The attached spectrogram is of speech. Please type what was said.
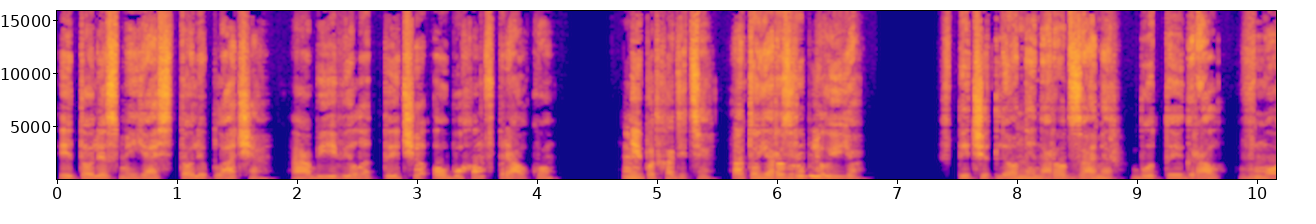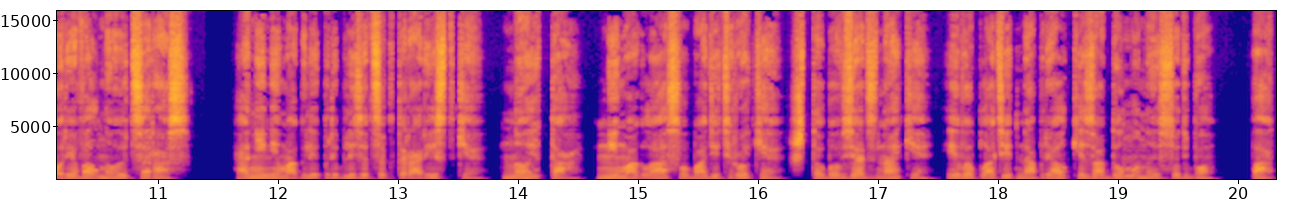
и то ли смеясь, то ли плача, объявила тыча обухом в прялку. «Не подходите, а то я разрублю ее. Впечатленный народ замер, будто играл «В море волнуется раз», они не могли приблизиться к террористке, но и та не могла освободить руки, чтобы взять знаки и воплотить на прялке задуманную судьбу — пад.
